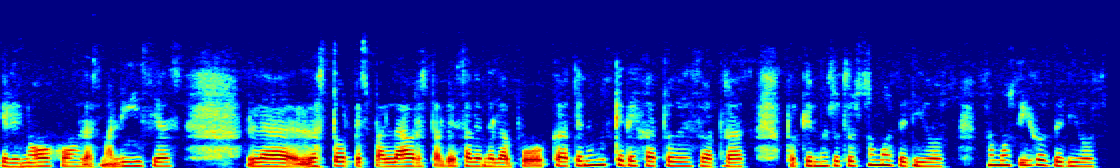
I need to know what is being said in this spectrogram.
el enojo, las malicias, las torpes palabras tal vez salen de la boca. Tenemos que dejar todo eso atrás porque nosotros somos de Dios, somos hijos de Dios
